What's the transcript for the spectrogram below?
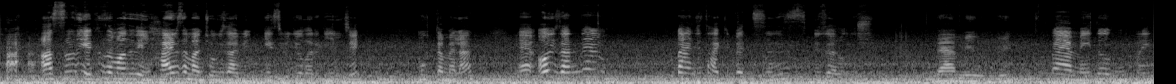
Aslında yakın zamanda değil, her zaman çok güzel bir gezi videoları gelecek. Muhtemelen. E, o yüzden de bence takip etseniz güzel olur. Beğenmeyi unutmayın. Beğenmeyi de unutmayın.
